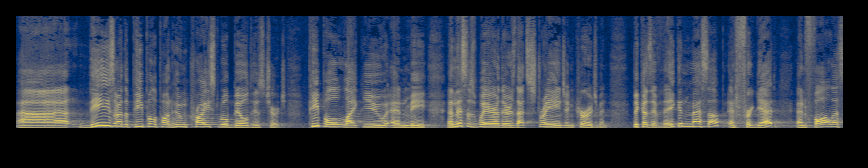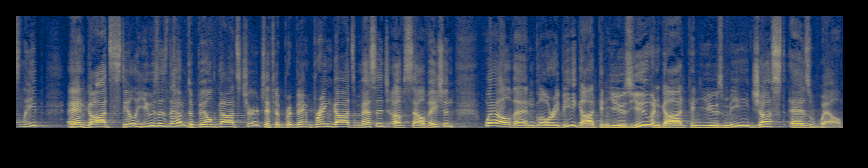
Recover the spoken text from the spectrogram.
Uh, these are the people upon whom Christ will build his church. People like you and me. And this is where there's that strange encouragement. Because if they can mess up and forget and fall asleep, and God still uses them to build God's church and to bring God's message of salvation, well, then, glory be, God can use you and God can use me just as well.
